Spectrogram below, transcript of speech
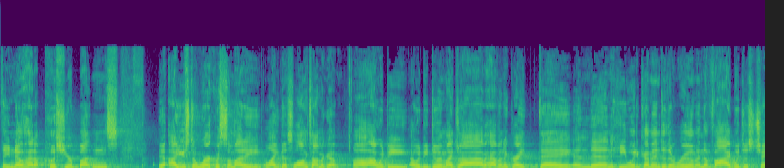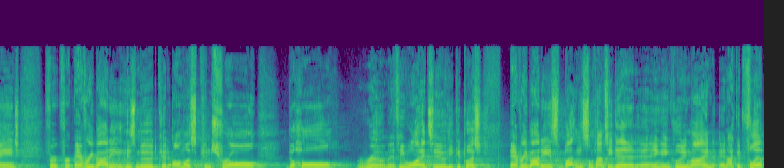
They know how to push your buttons. I used to work with somebody like this a long time ago. Uh, I would be I would be doing my job, having a great day, and then he would come into the room, and the vibe would just change for for everybody. His mood could almost control the whole room. If he wanted to, he could push everybody's buttons. Sometimes he did, including mine, and I could flip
